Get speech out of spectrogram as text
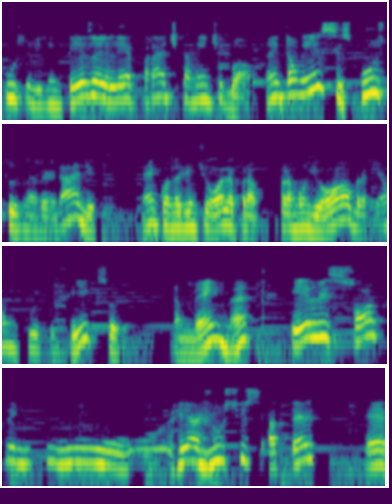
custo de limpeza ele é praticamente igual. Né? Então esses custos, na verdade, né, quando a gente olha para a mão de obra, que é um custo fixo também, né, eles sofrem um, reajustes até é,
